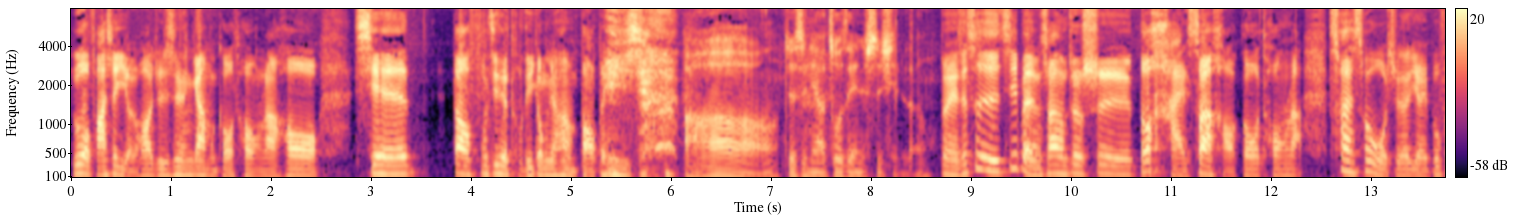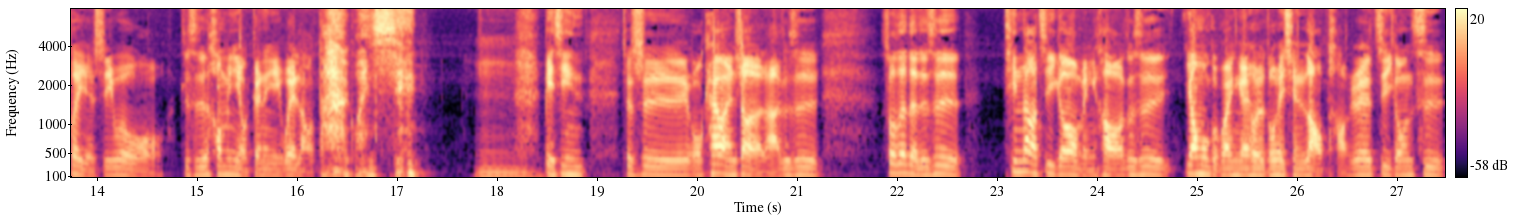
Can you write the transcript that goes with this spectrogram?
如果发现有的话，就是先跟他们沟通，然后先。到附近的土地公跟他们报备一下 哦，就是你要做这件事情了。对，就是基本上就是都还算好沟通啦。虽然说，我觉得有一部分也是因为我就是后面有跟了一位老大的关系，嗯，毕竟就是我开玩笑的啦，就是说真的，就是听到济公的名号，就是妖魔鬼怪应该会都会先绕跑，因为济公是。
